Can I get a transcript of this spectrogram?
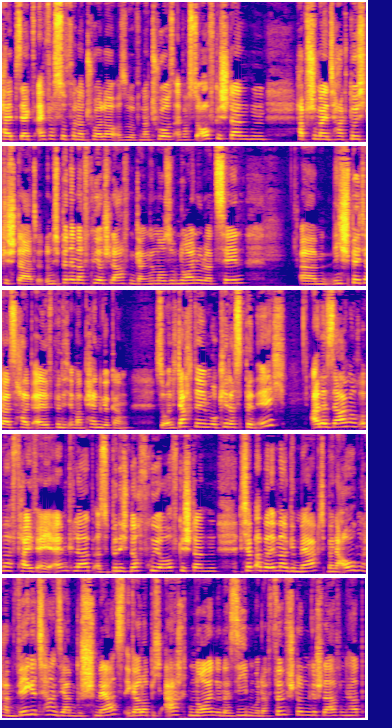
halb sechs, einfach so von Natur, also von Natur aus einfach so aufgestanden, habe schon meinen Tag durchgestartet. Und ich bin immer früher schlafen gegangen, immer so um 9 oder 10. Ähm, nicht später als halb elf bin ich immer pennen gegangen. So, und ich dachte eben, okay, das bin ich. Alle sagen auch immer 5 a.m. Club, also bin ich noch früher aufgestanden. Ich habe aber immer gemerkt, meine Augen haben wehgetan, sie haben geschmerzt, egal ob ich 8, 9 oder 7 oder 5 Stunden geschlafen habe.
